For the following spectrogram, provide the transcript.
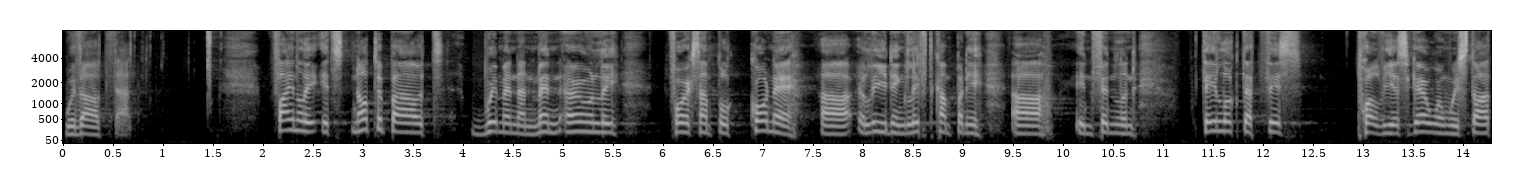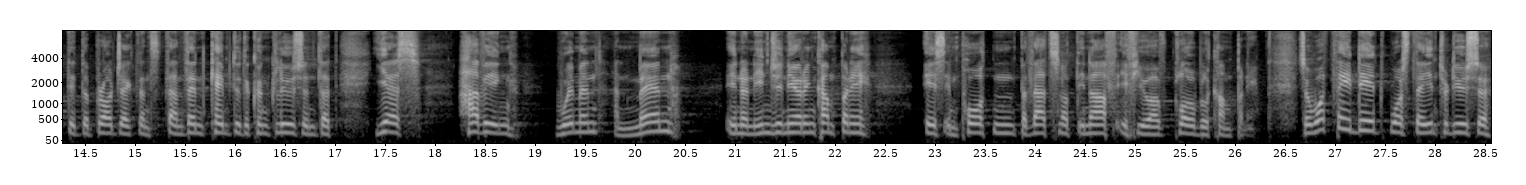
without that. Finally, it's not about women and men only. For example, Kone, uh, a leading lift company uh, in Finland, they looked at this 12 years ago when we started the project and, and then came to the conclusion that yes, having women and men in an engineering company is important, but that's not enough if you are a global company. So what they did was they introduced a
